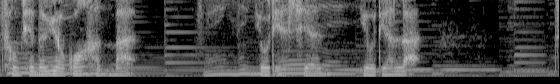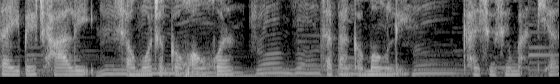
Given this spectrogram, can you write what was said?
从前的月光很慢，有点闲，有点懒，在一杯茶里消磨整个黄昏，在半个梦里。看星星满天。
